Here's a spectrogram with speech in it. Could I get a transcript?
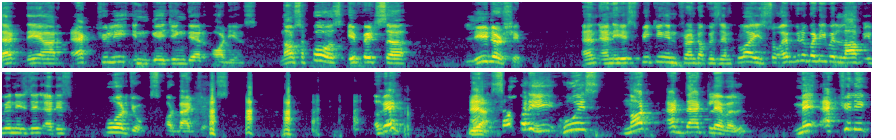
that they are actually engaging their audience? Now, suppose if it's a leadership and, and he is speaking in front of his employees, so everybody will laugh even at his poor jokes or bad jokes. okay and yeah. somebody who is not at that level may actually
